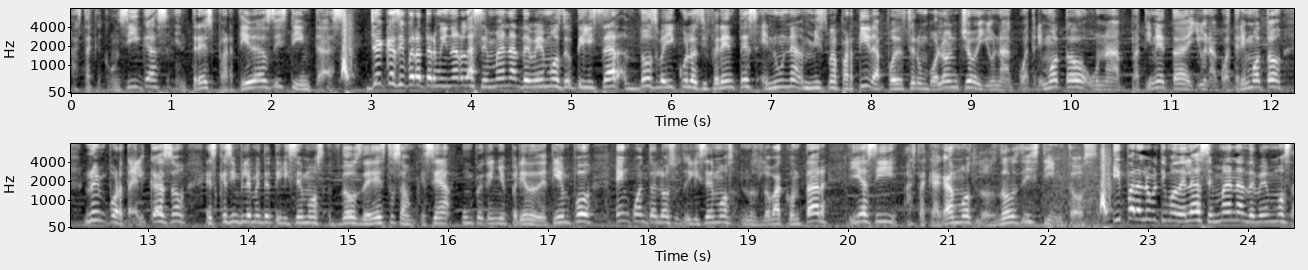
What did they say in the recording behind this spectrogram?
hasta que consigas en tres partidas distintas. Ya casi para terminar la semana debemos de utilizar dos vehículos diferentes en una misma partida puede ser un boloncho y una cuatrimoto, una patineta y una cuatrimoto, no importa, el caso es que simplemente utilicemos dos de estos aunque sea un pequeño periodo de tiempo, en cuanto los utilicemos nos lo va a contar y así hasta que hagamos los dos distintos. Y para el último de la semana debemos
